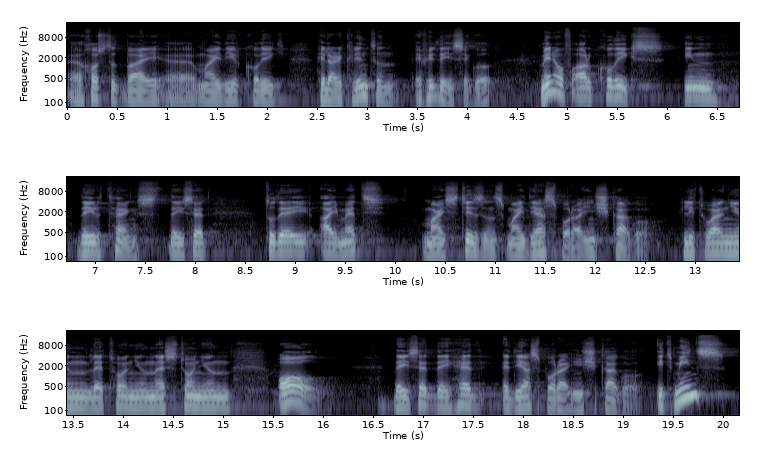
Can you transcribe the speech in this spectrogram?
hosted by uh, my dear colleague Hillary Clinton a few days ago, many of our colleagues in their thanks, they said, today I met my citizens, my diaspora in Chicago, Lithuanian, Lettonian, Estonian, all. They said they had a diaspora in Chicago. It means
